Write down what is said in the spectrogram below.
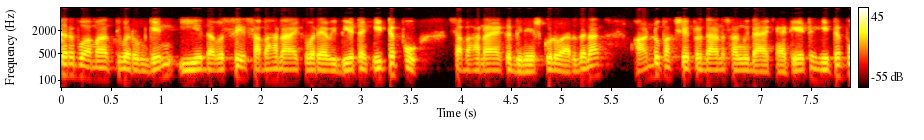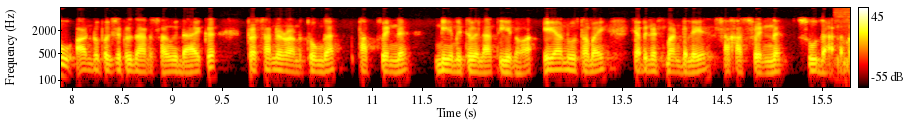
කරපු අමාත්‍යවරුන්ගෙන් ඊයේ දවසේ සභානායකවරයා විදියට හිටපු සභානායක දිනේෂ් ගුණවර්ධනත් ආණ්ඩු පක්ෂයේ ප්‍රධාන සංවිධායක හැටියට හිටපු ආණ්ඩු පක්ෂ ප්‍රධාන සංවිධායක ප්‍රසන්න රණතුංගත් පත් වෙන්න නියමිත වෙලා තියෙනවා. ඒ අනුව තමයි කැබිනට් මණ්ඩලය සකස් වෙන්න සූදානම.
